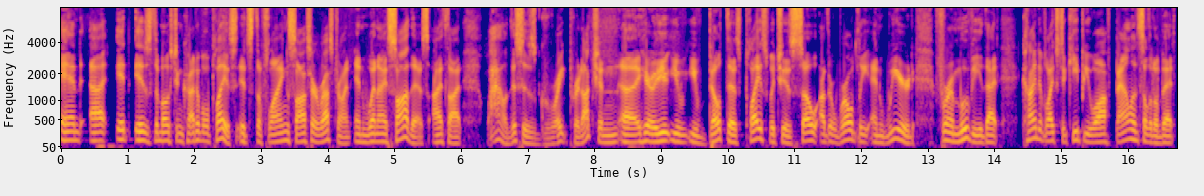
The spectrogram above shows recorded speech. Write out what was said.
And uh, it is the most incredible place. It's the Flying Saucer Restaurant. And when I saw this, I thought, "Wow, this is great production uh, here. You, you you've built this place, which is so otherworldly and weird for a movie that kind of likes to keep you off balance a little bit."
